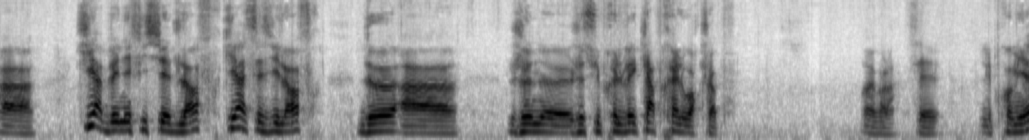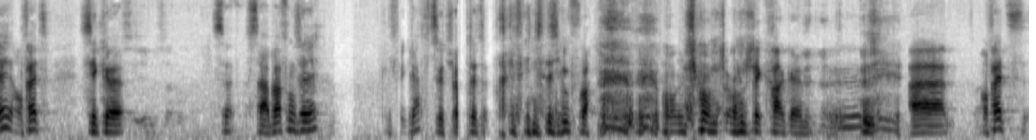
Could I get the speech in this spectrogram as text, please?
euh, qui a bénéficié de l'offre Qui a saisi l'offre de euh, je, ne, je suis prélevé qu'après le workshop Ouais, voilà. C'est les premiers. En fait, c'est que ça n'a pas fonctionné Je fais gaffe parce que tu vas peut-être être prélevé une deuxième fois. on, on, on checkera quand même. Euh, en fait,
